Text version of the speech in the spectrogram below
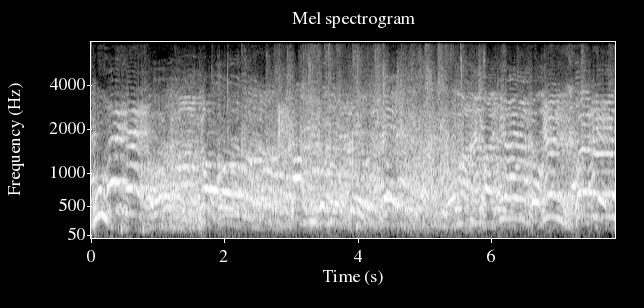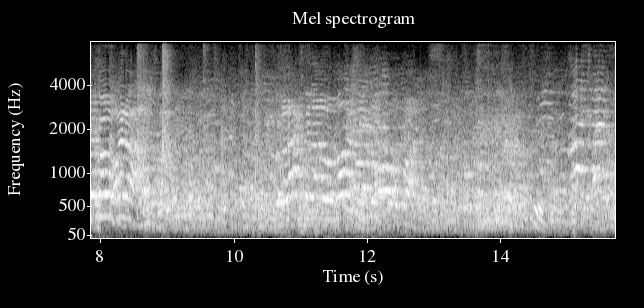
Hú! Jól van, nem baj, csináljátok! Gyerünk, hajrá! Hajrá! Legközelebb a másik dolgokat! Már nem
